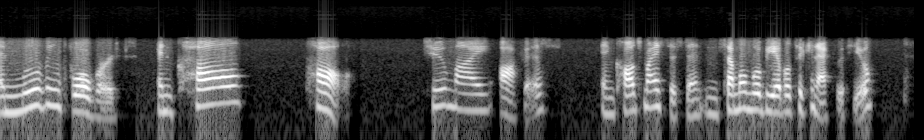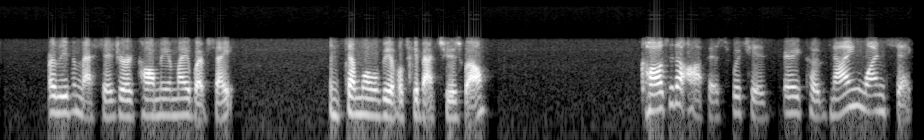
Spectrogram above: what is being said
and moving forward and call, call to my office and call to my assistant, and someone will be able to connect with you or leave a message or call me on my website, and someone will be able to get back to you as well. Call to the office, which is area code 916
